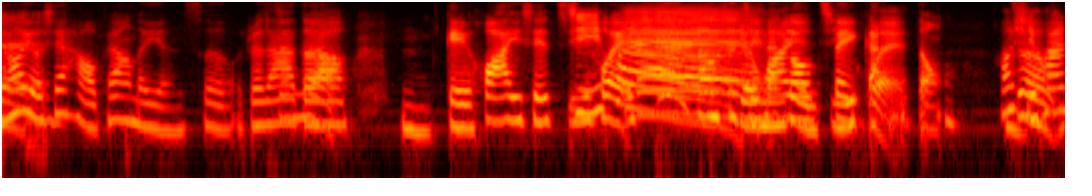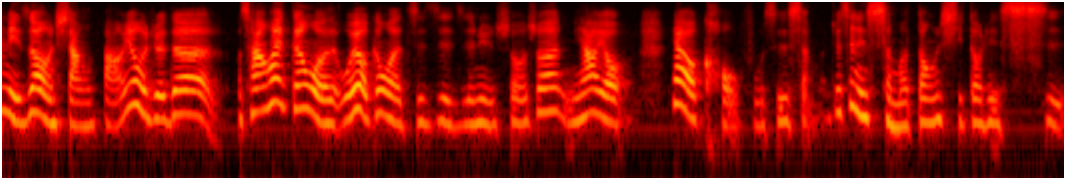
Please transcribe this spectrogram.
然后有些好漂亮的颜色，我觉得大家都要。嗯，给花一些机会，让自己能够被感动。好喜欢你这种想法，因为我觉得我常常会跟我，我有跟我侄子侄女说，说你要有要有口福是什么？就是你什么东西都去试，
